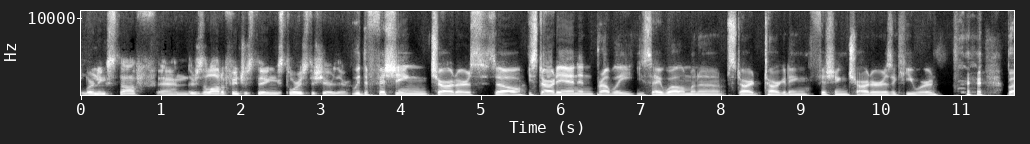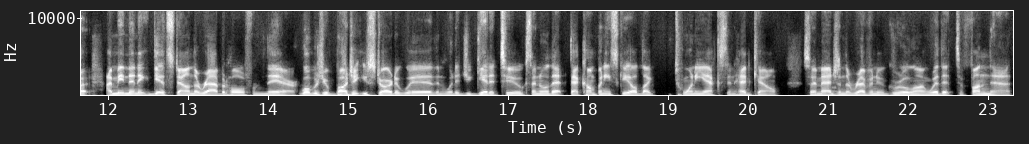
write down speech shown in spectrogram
learning stuff, and there's a lot of interesting stories to share there. With the fishing charters, so you start in and probably you say, "Well, I'm going to start targeting fishing charter as a keyword." but I mean, then it gets down the rabbit hole from there. What was your budget you started with, and what did you get it to? Because I know that that company scaled like 20x in headcount. So I imagine the revenue grew along with it to fund that.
